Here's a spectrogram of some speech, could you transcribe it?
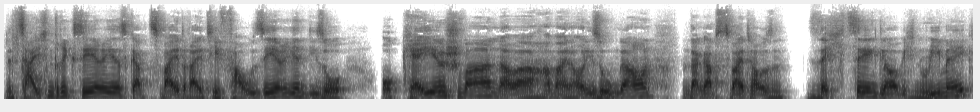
eine Zeichentrickserie, es gab zwei, drei TV-Serien, die so okayisch waren, aber haben einen auch nicht so umgehauen. Und dann gab es 2016, glaube ich, ein Remake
